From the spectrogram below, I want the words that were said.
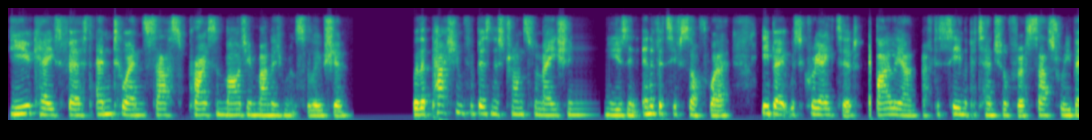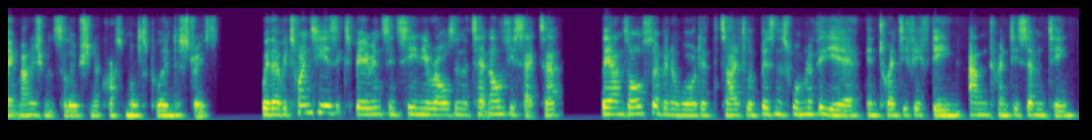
the UK's first end to end SaaS price and margin management solution. With a passion for business transformation using innovative software, e-Bate was created by Leanne after seeing the potential for a SaaS rebate management solution across multiple industries. With over 20 years' experience in senior roles in the technology sector, Leanne's also been awarded the title of Businesswoman of the Year in 2015 and 2017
